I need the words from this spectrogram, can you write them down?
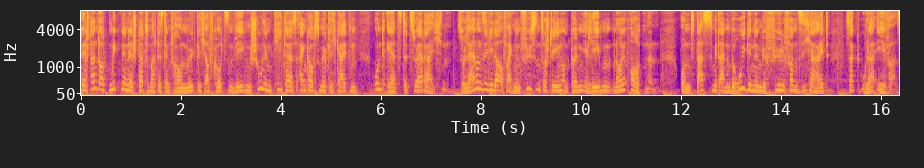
Der Standort mitten in der Stadt macht es den Frauen möglich, auf kurzen Wegen Schulen, Kitas, Einkaufsmöglichkeiten und Ärzte zu erreichen. So lernen sie wieder auf eigenen Füßen zu stehen und können ihr Leben neu ordnen. Und das mit einem beruhigenden Gefühl von Sicherheit, sagt Ulla Evers.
